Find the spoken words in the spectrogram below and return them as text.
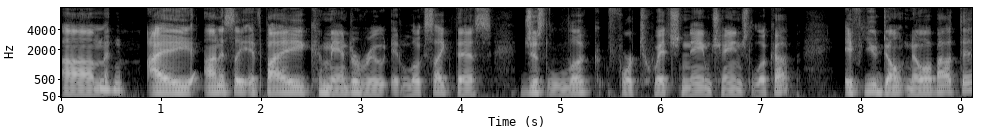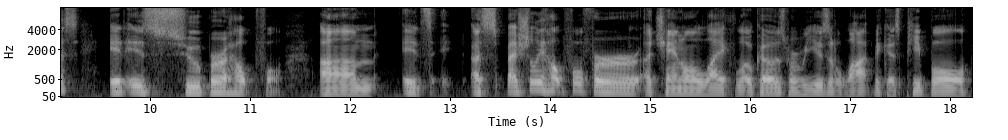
Um, Mhm. I honestly, it's by Commander Root. It looks like this. Just look for Twitch name change lookup. If you don't know about this, it is super helpful. Um, it's especially helpful for a channel like Locos, where we use it a lot because people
